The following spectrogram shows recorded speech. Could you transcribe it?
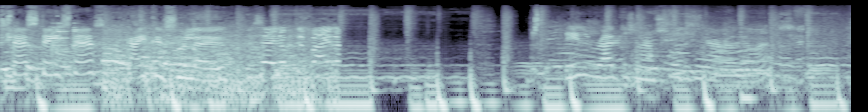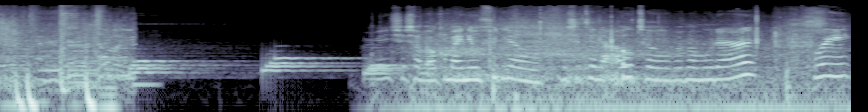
Taste test, taste test. Kijk eens hoe leuk. We zijn op de bijna... Deze ruikt dus naar een soldinair, jongens. Meisjes, en welkom bij een nieuwe video. We zitten in de auto met mijn moeder. Hoi.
